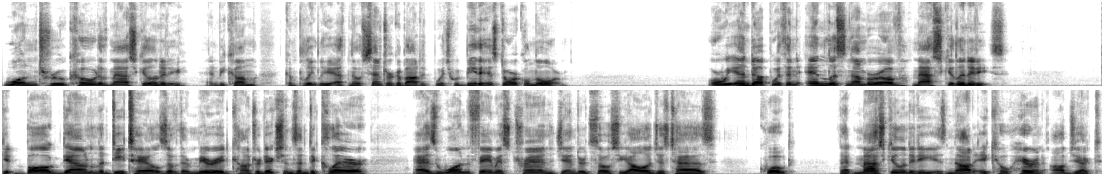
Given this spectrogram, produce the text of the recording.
one true code of masculinity and become completely ethnocentric about it, which would be the historical norm, or we end up with an endless number of masculinities, get bogged down in the details of their myriad contradictions and declare, as one famous transgendered sociologist has, quote, that masculinity is not a coherent object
